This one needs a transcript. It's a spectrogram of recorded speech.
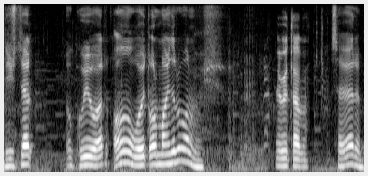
Dijital kuyu var. Aa Void Ore Miner varmış. evet abi. Severim.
